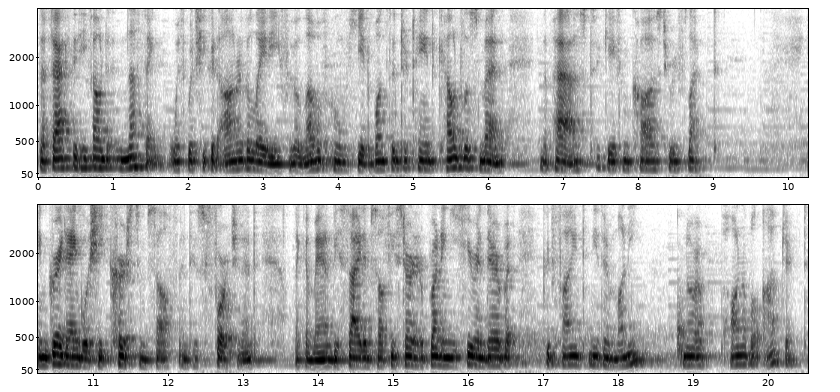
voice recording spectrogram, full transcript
the fact that he found nothing with which he could honor the lady for the love of whom he had once entertained countless men in the past gave him cause to reflect. In great anguish, he cursed himself and his fortune, and like a man beside himself, he started running here and there, but could find neither money nor a pawnable object.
